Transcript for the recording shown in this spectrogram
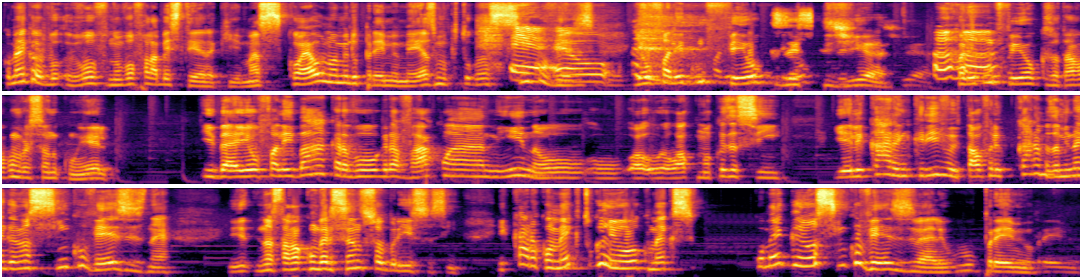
Como é que eu vou, eu vou, Não vou falar besteira aqui, mas qual é o nome do prêmio mesmo que tu ganhou cinco é, vezes? É o... E eu falei com o Felix esse dia. Uhum. Falei com o Felix, eu tava conversando com ele. E daí eu falei, bah, cara, vou gravar com a Nina ou, ou, ou alguma coisa assim. E ele, cara, incrível e tal. Eu falei, cara, mas a mina ganhou cinco vezes, né? E nós tava conversando sobre isso, assim. E, cara, como é que tu ganhou? Como é que, como é que ganhou cinco vezes, velho, o prêmio? O prêmio.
